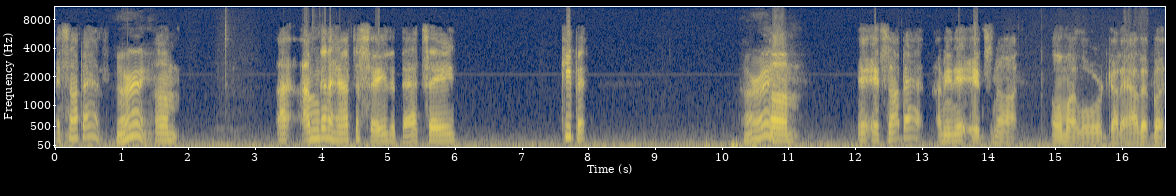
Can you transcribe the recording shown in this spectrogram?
it's not bad. All right. Um, I I'm gonna have to say that that's a keep it. All right. Um, it, it's not bad. I mean, it, it's not. Oh my lord, got to have it. But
